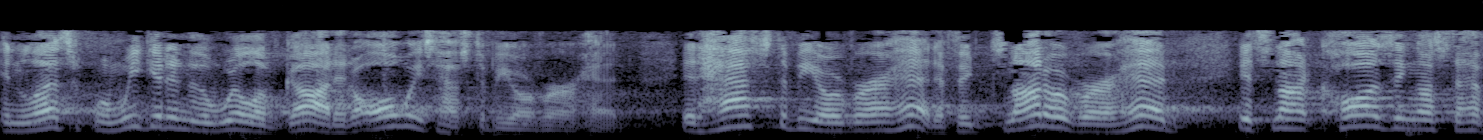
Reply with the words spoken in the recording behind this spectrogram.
unless, when we get into the will of God, it always has to be over our head. It has to be over our head. If it's not over our head, it's not causing us to have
